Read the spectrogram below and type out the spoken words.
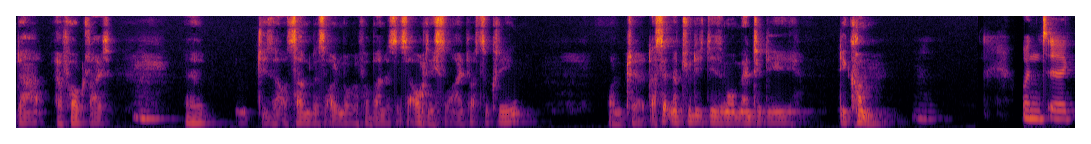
da erfolgreich. Mhm. Äh, diese Auszahlung des Oldenburger Verbandes ist auch nicht so einfach zu kriegen. Und äh, das sind natürlich diese Momente, die, die kommen. Mhm. Und äh,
